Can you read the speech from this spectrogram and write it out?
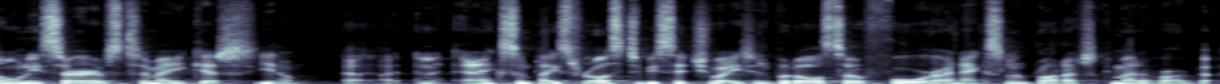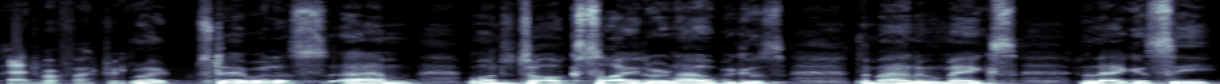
only serves to make it, you know, an, an, excellent place for us to be situated, but also for an excellent product to come out of our out of our factory. Right, stay with us. Um, want to talk cider now because the man who makes legacy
